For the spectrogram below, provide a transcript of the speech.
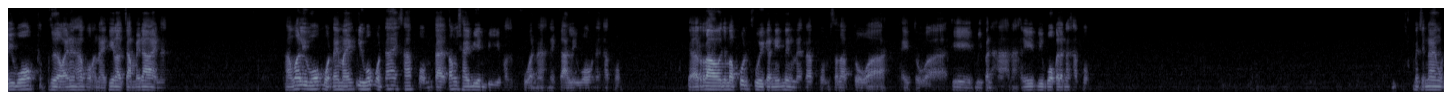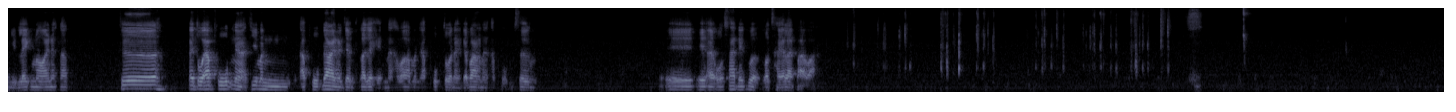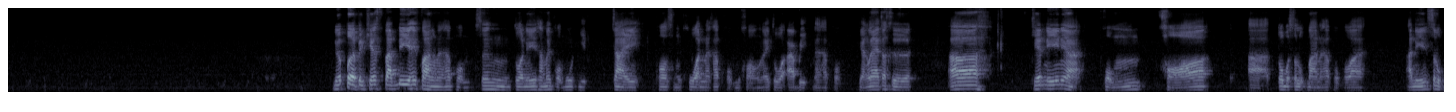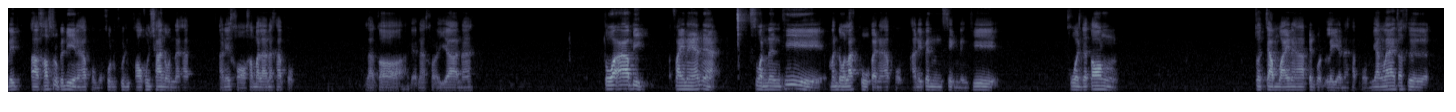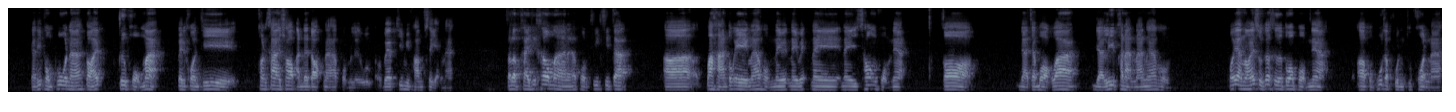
รีโวกเผื่อไว้นะครับผมอันไหนที่เราจำไม่ได้นะถามว่ารีโวกหมดได้ไหมรีโวกหมดได้ครับผม แต่ต้องใช้ BNB พอสมควรนะในการรีโวกนะครับผม เดี๋ยวเราจะมาพูดคุยกันนิดนึงนะครับ ผมสำหรับตัวไอตัวที่มีปัญหานะอันนี้รีโวกไปแล้วนะครับผมมันจะน่าหงุดหงิดเล็กน้อยนะครับ คือไอตัว approve เนี่ยที่มัน approve ได้เนี่ยจะเราจะเห็นนะครับว่ามัน approve ตัวไหนได้บ้างนะครับผมซึ่ง AIOZ Network เราใช้อะไรไปวะ เดี๋ยวเปิดเป็นเคสสตัดดี้ให้ฟังนะครับผม ซึ่งตัวนี้ทำให้ผมหงุดหงิดใจพอสมควรนะครับผมของไอตัว a r b i c นะครับผม อย่างแรกก็คืออเคสนี้เนี่ยผมขออตัวบทสรุปมานะครับผมเพราะว่าอันนี้สรุปได้เขาสรุปได้ดีนะครับ ผมคุณคุณของคุณชานนท์นะครับ อันนี้ขอเข้ามาแล้วนะครับผม แล้วก็เดี๋ยวนะขออนุญาตนะ ตัว a r b i c Finance เนี่ย ส่วนหนึ่งที่มันโดนลักพูไปนะครับผม อันนี้เป็นสิ่งหนึ่งที่ควรจะต้อง จดจำไว้นะครับ เป็นบทเรียนนะครับ ผมอย่างแรกก็คือ อย่างที่ผมพูดนะต่อให้คือผมอะ่ะเป็นคนที่ค่อนข้างชอบอันเดอร์ด็อกนะครับผมหรือเว็บที่มีความเสี่ยงนะสำหรับใครที่เข้ามานะครับ ผมที่คิดจะประหารตัวเองนะครับผมในในในในช่องผมเนี่ย ก็อยากจะบอกว่าอย่ารีบขนาดนั้นนะครับผม เพราะอย่างน้อยที่สุดก็คือตัวผมเนี่ยเออผมพูดกับคุณทุกคนนะ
